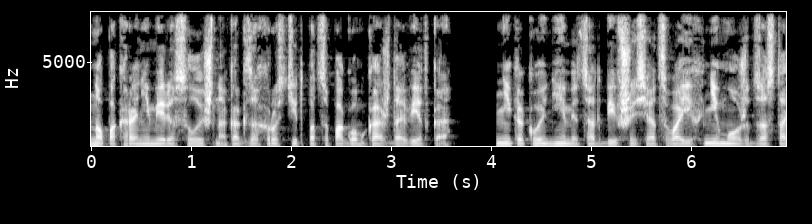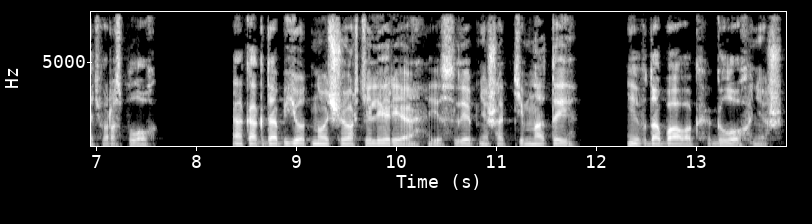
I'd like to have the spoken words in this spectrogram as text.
но по крайней мере слышно, как захрустит под сапогом каждая ветка. Никакой немец, отбившийся от своих, не может застать врасплох. А когда бьет ночью артиллерия, и слепнешь от темноты, и вдобавок глохнешь.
